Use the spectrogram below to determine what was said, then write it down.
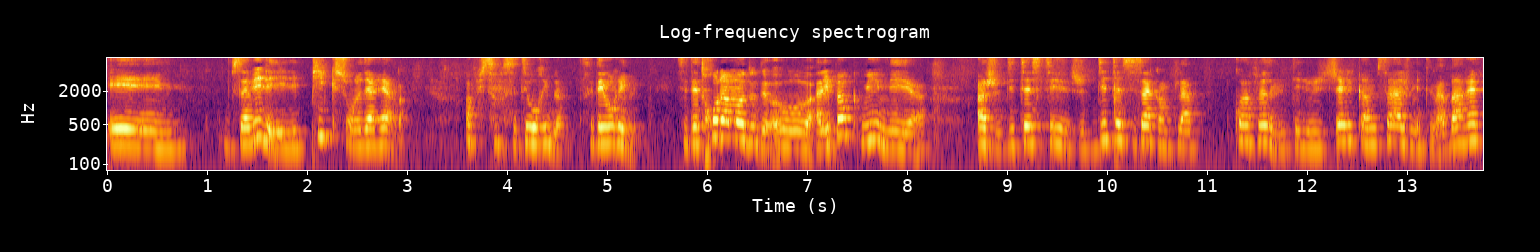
et vous savez, les, pics sur le derrière là. Oh putain, c'était horrible, c'était horrible. C'était trop la mode à l'époque, oui, mais euh, ah, je détestais, je détestais ça quand la coiffeuse mettait le gel comme ça, je mettais ma barrette.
